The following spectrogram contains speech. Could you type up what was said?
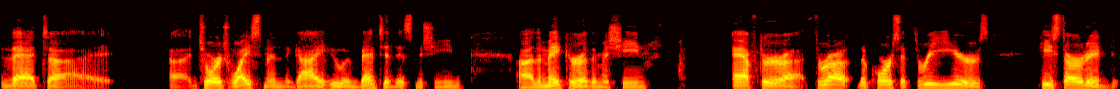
that uh, uh, George Wiseman, the guy who invented this machine, uh, the maker of the machine, after uh, throughout the course of three years, he started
